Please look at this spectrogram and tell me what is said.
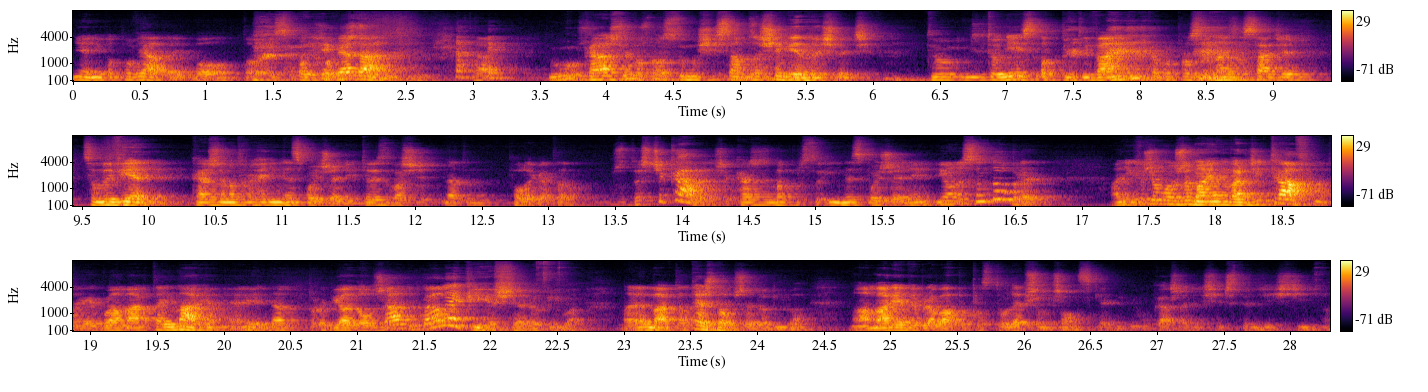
Nie, nie podpowiadaj, bo to jest podpowiadane. Tak. Każdy po prostu musi sam za siebie myśleć. Tu, to nie jest odpytywanie, tylko po prostu na zasadzie, co my wiemy. Każdy ma trochę inne spojrzenie i to jest właśnie, na tym polega to, że to jest ciekawe, że każdy ma po prostu inne spojrzenie i one są dobre. A niektórzy może mają bardziej trafne, tak jak była Marta i Maria. Nie? Jedna robiła dobrze, a druga lepiej jeszcze robiła. Ale Marta też dobrze robiła. No a Maria wybrała po prostu lepszą cząstkę, jak mówi Łukasza 10,42.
